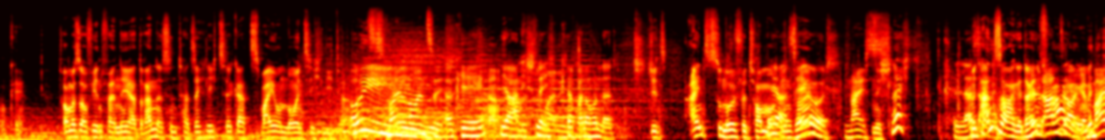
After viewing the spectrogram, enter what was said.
Okay. Tom ist auf jeden Fall näher dran. Es sind tatsächlich circa 92 Liter. Ui. 92. Okay, ja, Ach, nicht schlecht. Knapp mal 100. Jetzt 1 zu 0 für Tom auf Ja, jeden sehr Fall. gut. Nice. Nicht schlecht. Klasse. Mit Ansage, deine Mit Frage. Ansage. Mit Meine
